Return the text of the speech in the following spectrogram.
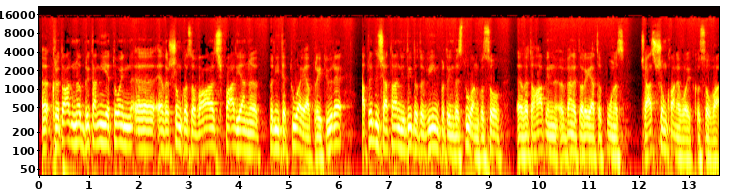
Kryetar në Britani jetojnë edhe shumë kosovarë, çfarë janë pritjet tuaja prej tyre? A pritni që ata një ditë do të vijnë për të investuar në Kosovë dhe të hapin vende të reja të punës që aq shumë ka nevojë Kosova?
